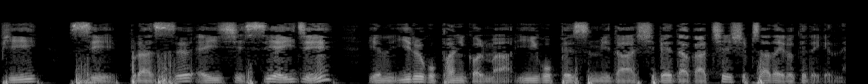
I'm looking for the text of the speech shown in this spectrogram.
BC 플러스 AC CAG 얘는 2를 곱하니까 얼마? 2 곱했습니다. 10에다가 74다 이렇게 되겠네.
